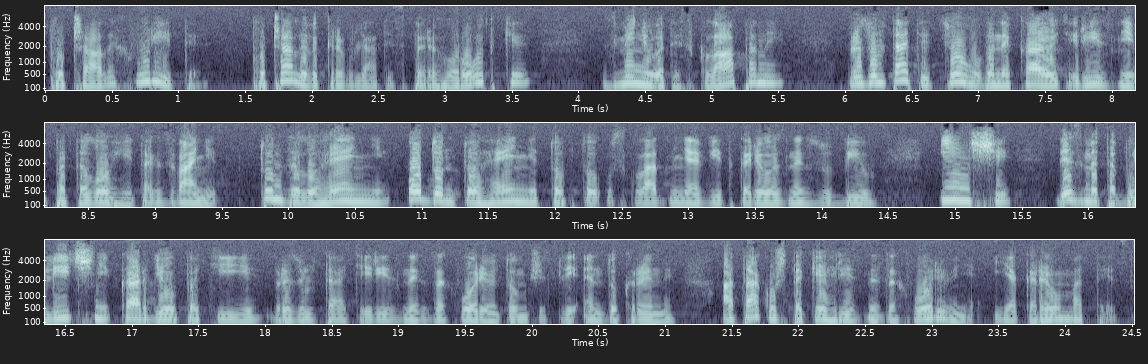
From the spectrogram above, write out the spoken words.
почали хворіти, почали викривлятись перегородки, змінюватись клапани. В результаті цього виникають різні патології, так звані тонзилогенні, одонтогенні, тобто ускладнення від каріозних зубів, інші дизметаболічні кардіопатії в результаті різних захворювань, в тому числі ендокринних, а також таке грізне захворювання, як ревматизм.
